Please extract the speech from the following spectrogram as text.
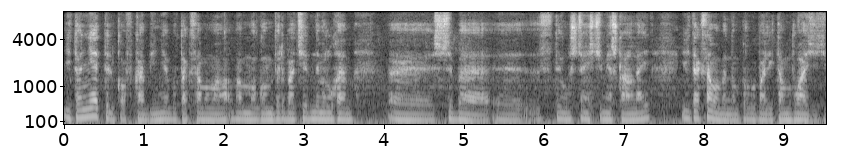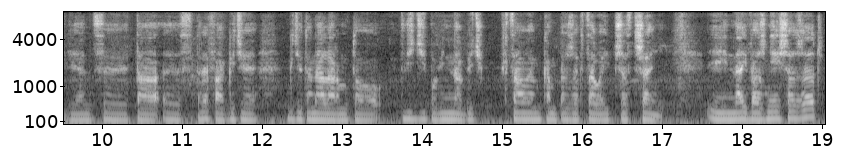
I to nie tylko w kabinie, bo tak samo Wam mogą wyrwać jednym ruchem szybę e, z tyłu z części mieszkalnej i tak samo będą próbowali tam włazić, więc e, ta e, strefa, gdzie, gdzie ten alarm to widzi, powinna być w całym kamperze, w całej przestrzeni. I najważniejsza rzecz,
